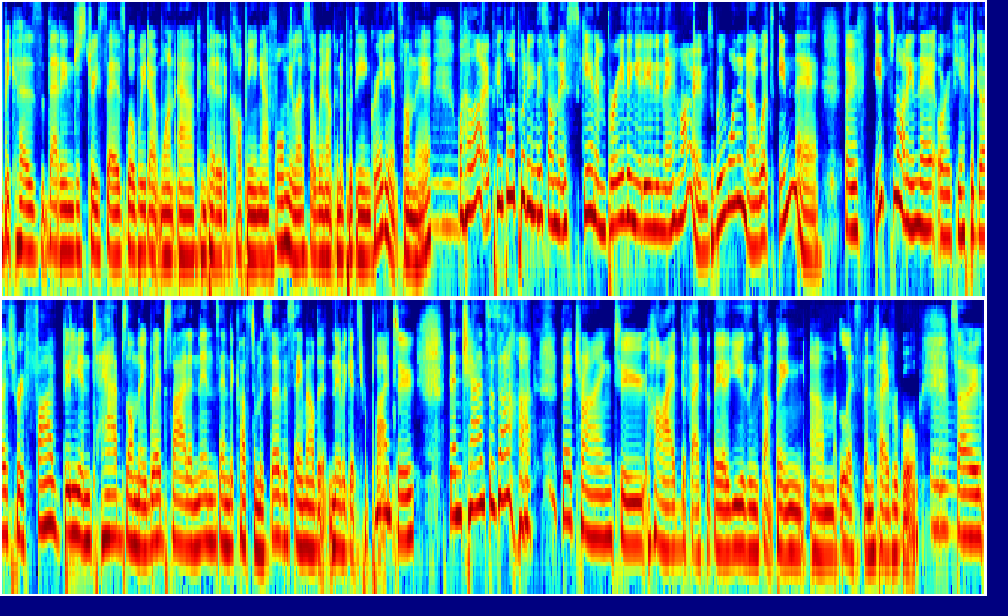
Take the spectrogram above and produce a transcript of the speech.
because that industry says, well, we don't want our competitor copying our formula, so we're not going to put the ingredients on there. Mm. Well, hello, people are putting this on their skin and breathing it in in their homes. We want to know what's in there. So if it's not in there, or if you have to go through 5 billion tabs on their website and then send a customer service email that never gets replied to, then chances are they're trying to hide the fact that they're using something um, less than favorable. Mm. So,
